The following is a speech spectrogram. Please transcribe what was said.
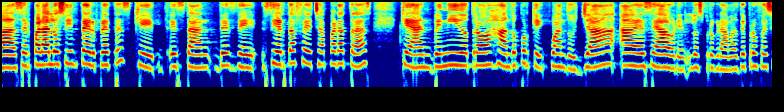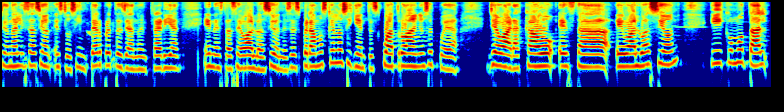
va a ser para los intérpretes que están desde cierta fecha para atrás, que han venido trabajando, porque cuando ya se abren los programas de profesionalización, estos intérpretes ya no entrarían en estas evaluaciones. Esperamos que en los siguientes cuatro años se pueda llevar a cabo esta evaluación y como tal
